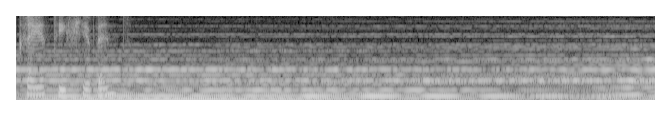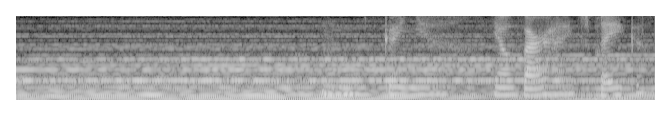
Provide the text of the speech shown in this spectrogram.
creatief je bent. Hmm, kun je jouw waarheid spreken?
